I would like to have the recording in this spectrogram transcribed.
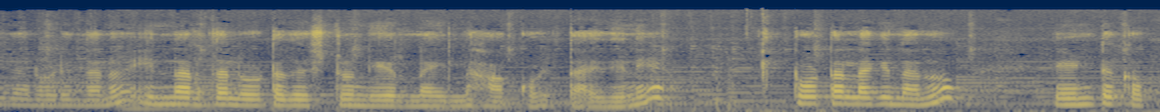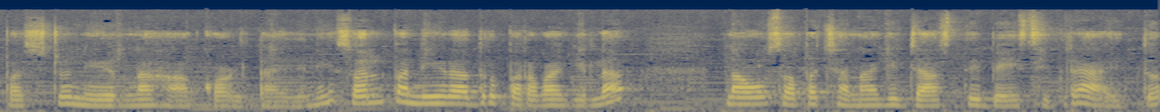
ಈಗ ನೋಡಿ ನಾನು ಇನ್ನರ್ಧ ಲೋಟದಷ್ಟು ನೀರನ್ನ ಇಲ್ಲಿ ಹಾಕ್ಕೊಳ್ತಾ ಇದ್ದೀನಿ. ಟೋಟಲಾಗಿ ನಾನು ಎಂಟು ಕಪ್ಪಷ್ಟು ನೀರನ್ನ ಹಾಕ್ಕೊಳ್ತಾ ಇದ್ದೀನಿ. ಸ್ವಲ್ಪ ನೀರಾದರೂ ಪರವಾಗಿಲ್ಲ. ನಾವು ಸ್ವಲ್ಪ ಚೆನ್ನಾಗಿ ಜಾಸ್ತಿ ಬೇಯಿಸಿದರೆ ಆಯಿತು.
